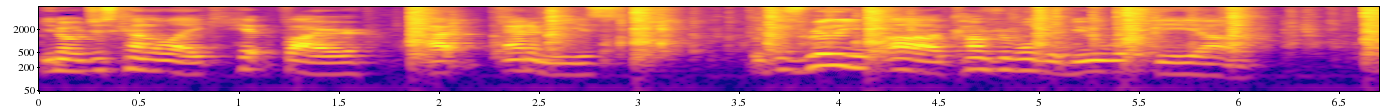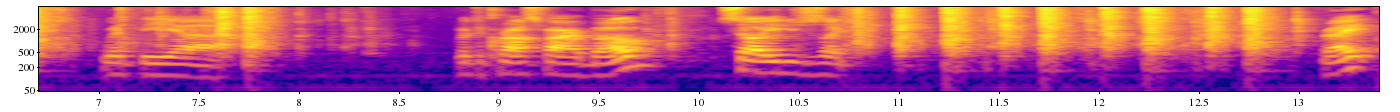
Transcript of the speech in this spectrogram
you know, just kind of like hip fire at enemies, which is really uh, comfortable to do with the uh, with the uh, with the crossfire bow. So you can just like, right?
